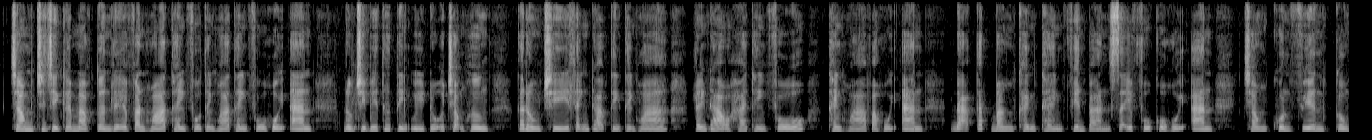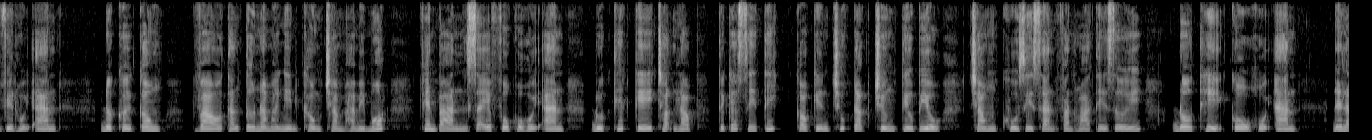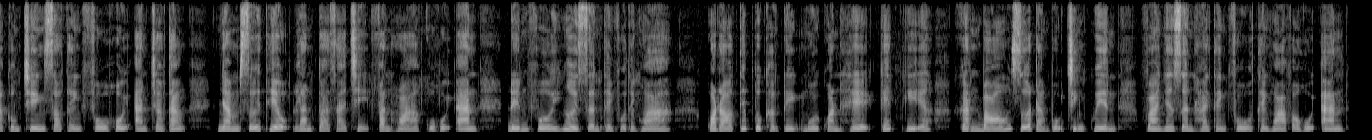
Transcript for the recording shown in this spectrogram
Trong chương trình khai mạc tuần lễ văn hóa thành phố Thanh Hóa thành phố Hội An, đồng chí Bí thư tỉnh ủy Đỗ Trọng Hưng, các đồng chí lãnh đạo tỉnh Thanh Hóa, lãnh đạo hai thành phố Thanh Hóa và Hội An đã cắt băng khánh thành phiên bản dãy phố cổ Hội An trong khuôn viên công viên Hội An. Được khởi công vào tháng 4 năm 2021, phiên bản dãy phố cổ Hội An được thiết kế chọn lọc từ các di tích có kiến trúc đặc trưng tiêu biểu trong khu di sản văn hóa thế giới, đô thị cổ Hội An – đây là công trình do thành phố Hội An trao tặng nhằm giới thiệu lan tỏa giá trị văn hóa của Hội An đến với người dân thành phố Thanh Hóa, qua đó tiếp tục khẳng định mối quan hệ kết nghĩa, gắn bó giữa Đảng bộ chính quyền và nhân dân hai thành phố Thanh Hóa và Hội An.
